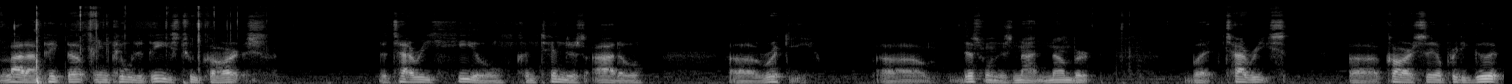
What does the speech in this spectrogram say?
lot I picked up included these two cards. The Tyreek Hill Contenders Auto uh, Rookie. Um, this one is not numbered but Tyreek's uh, sell pretty good.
